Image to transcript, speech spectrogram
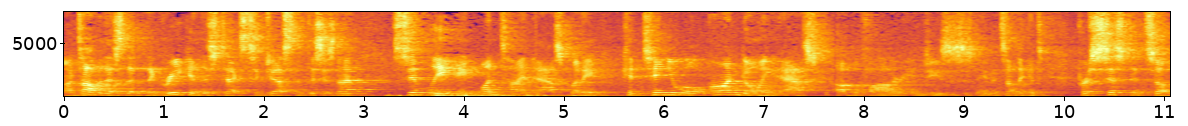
On top of this, the, the Greek in this text suggests that this is not simply a one time ask, but a continual, ongoing ask of the Father in Jesus' name. It's something that's persistent. So,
